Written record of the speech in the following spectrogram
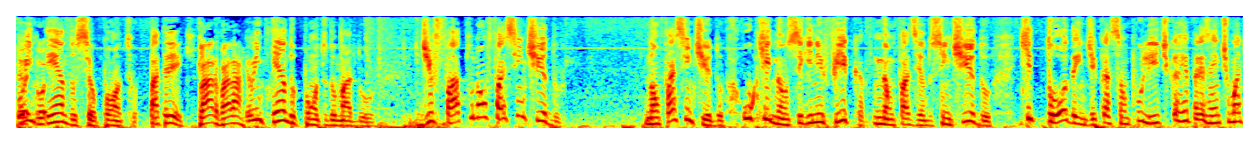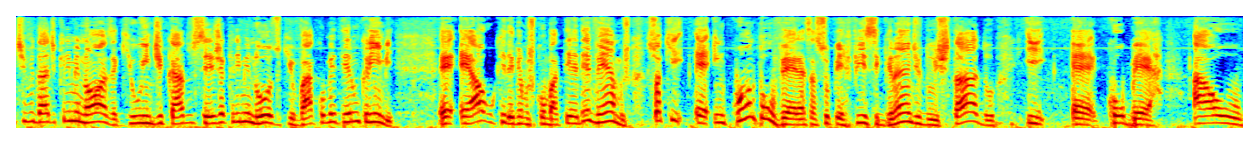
vamos... eu entendo o seu ponto. Patrick. Claro, vai lá. Eu entendo o ponto do Madu. De fato, não faz sentido. Não faz sentido. O que não significa, não fazendo sentido, que toda indicação política represente uma atividade criminosa, que o indicado seja criminoso, que vá cometer um crime. É, é algo que devemos combater? Devemos. Só que é, enquanto houver essa superfície grande do Estado e é, couber ao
